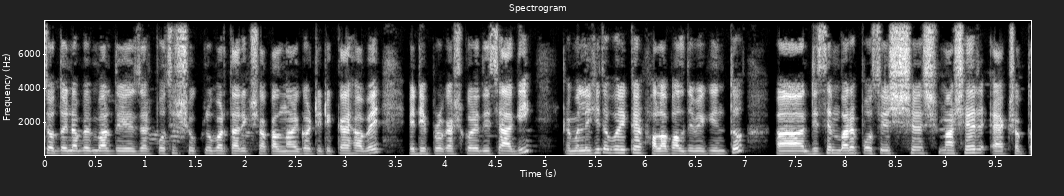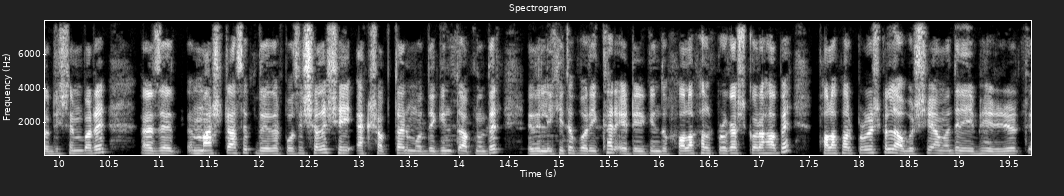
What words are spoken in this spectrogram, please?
চোদ্দই নভেম্বর দুই হাজার পঁচিশ শুক্রবার তারিখ সকাল নয় ঘটিকায় হবে। এটি প্রকাশ করে দিয়েছে আগেই এবং লিখিত পরীক্ষার ফলাফল দিবে কিন্তু ডিসেম্বরের পঁচিশ মাসের এক সপ্তাহ। ডিসেম্বরের যে মাসটা আছে দুই হাজার পঁচিশ সালে সেই এক সপ্তাহের মধ্যে কিন্তু আপনাদের এই লিখিত পরীক্ষার এটির কিন্তু ফলাফল প্রকাশ করা হবে। ফলাফল প্রকাশ করলে অবশ্যই আমাদের এই ভিডিওতে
